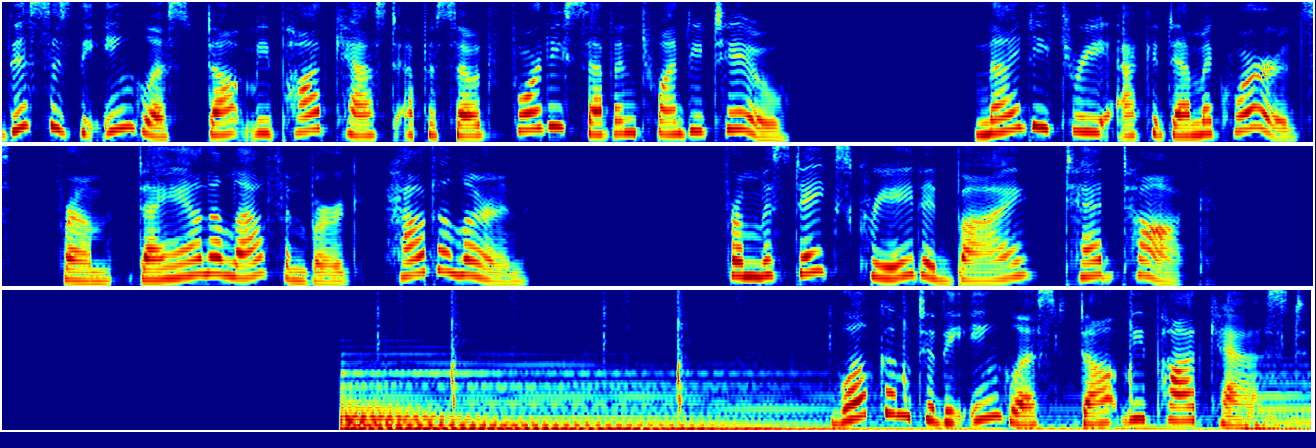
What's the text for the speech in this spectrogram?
This is the Englist.me podcast episode 4722. 93 academic words from Diana Laufenberg How to Learn. From mistakes created by TED Talk. Welcome to the Englist.me podcast.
